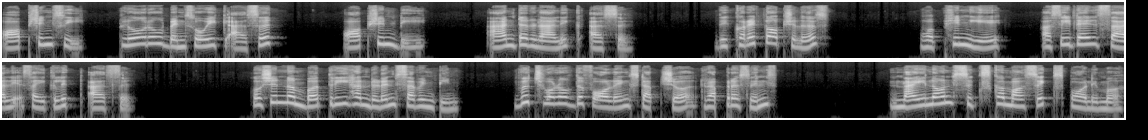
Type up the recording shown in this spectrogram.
option C. Chlorobenzoic acid, option D. Anthranilic acid. The correct option is option A. Acetyl salicylic acid. Question number 317. Which one of the following structure represents nylon 6,6 polymer?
